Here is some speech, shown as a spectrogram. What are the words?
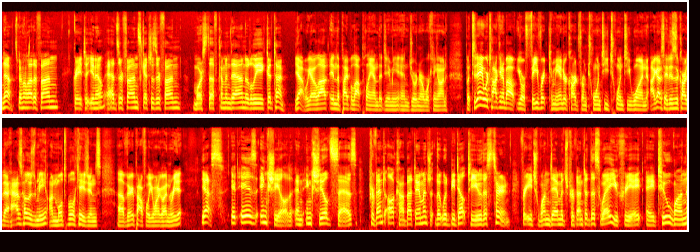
no, it's been a lot of fun. Great to, you know, ads are fun, sketches are fun, more stuff coming down. It'll be a good time. Yeah, we got a lot in the pipe, a lot planned that Jamie and Jordan are working on. But today we're talking about your favorite commander card from 2021. I got to say, this is a card that has hosed me on multiple occasions. Uh, very powerful. You want to go ahead and read it? Yes, it is Ink Shield, and Ink Shield says prevent all combat damage that would be dealt to you this turn. For each one damage prevented this way, you create a 2 1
